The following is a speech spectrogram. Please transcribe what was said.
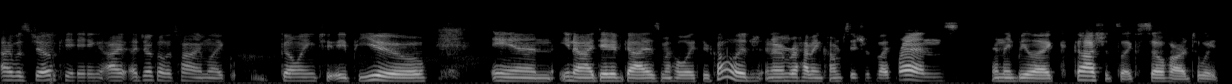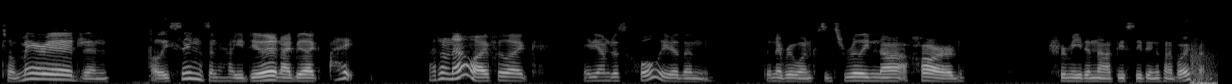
I was joking. I, I joke all the time, like going to APU, and you know, I dated guys my whole way through college, and I remember having conversations with my friends, and they'd be like, "Gosh, it's like so hard to wait till marriage and all these things, and how you do it." And I'd be like, "I, I don't know. I feel like maybe I'm just holier than than everyone because it's really not hard for me to not be sleeping with my boyfriends.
